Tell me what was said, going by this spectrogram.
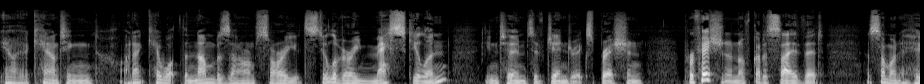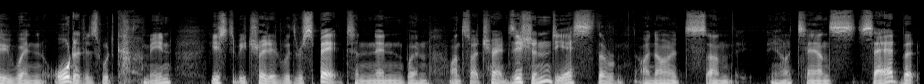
you know, accounting, I don't care what the numbers are, I'm sorry, it's still a very masculine, in terms of gender expression, profession. And I've got to say that as someone who, when auditors would come in, used to be treated with respect, and then when once I transitioned, yes, the I know it's um, you know it sounds sad, but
